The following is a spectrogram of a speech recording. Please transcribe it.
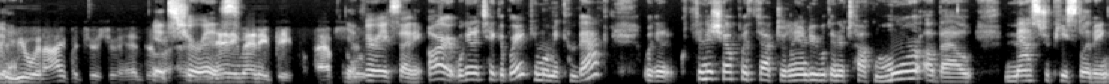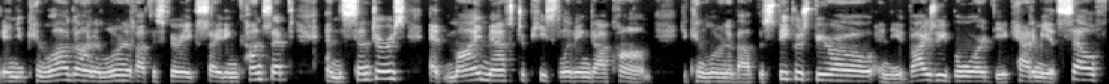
yeah. you and I, Patricia, and, it sure and is. many, many people. Absolutely. Yeah, very exciting. All right, we're going to take a break, and when we come back, we're going to finish up with Dr. Landry. We're going to talk more about masterpiece living, and you can log on and learn about this very exciting concept and the centers at mymasterpieceliving.com. You can learn about the Speakers Bureau and the Advisory Board, the Academy itself,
